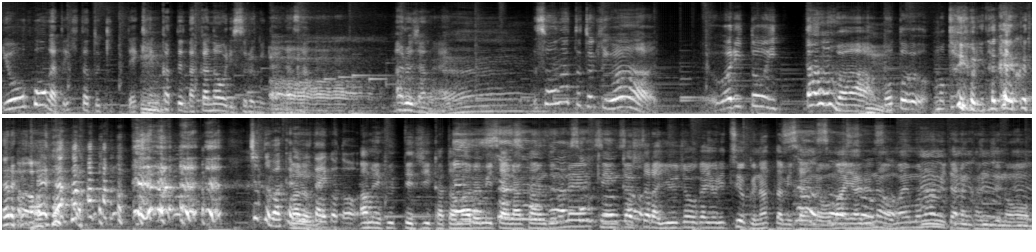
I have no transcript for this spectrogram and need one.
両方ができた時って喧嘩って仲直りするみたいなさ、あーあるじゃない？ねそうなった時は割と一旦はうん。元,、元より仲良くなるみたいな。ちょっと分かる言いたいこと。雨降って地固まるみたいな感じのね喧嘩したら友情がより強くなったみたいなお前やるなお前もなみたいな感じのうんうんうんうん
